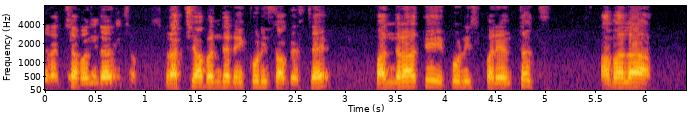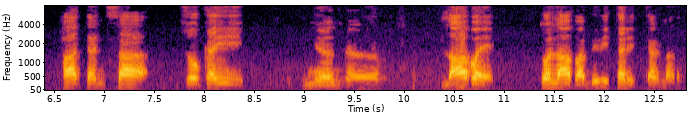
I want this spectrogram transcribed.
रक्षाबंधन रक्षाबंधन एकोणीस ऑगस्ट आहे. पंधरा ते एकोणीस पर्यंतच आम्हाला हा त्यांचा जो काही लाभ आहे तो लाभ आम्ही वितरित करणार आहे.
